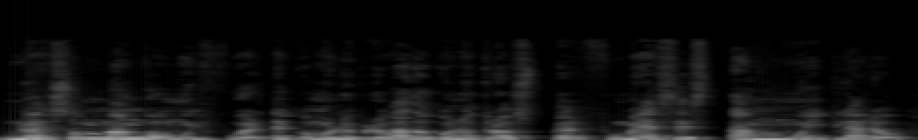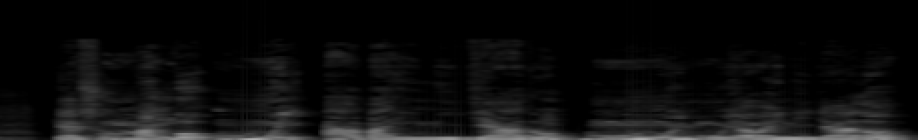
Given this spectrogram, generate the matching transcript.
No es un mango muy fuerte como lo he probado con otros perfumes, está muy claro que es un mango muy avainillado, muy, muy avainillado.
